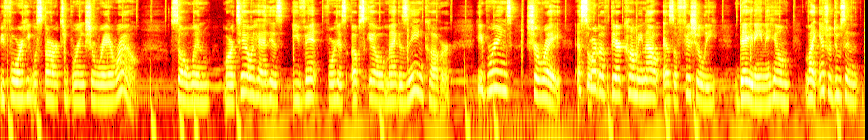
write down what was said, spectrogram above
before he would start to bring Sheree around. So when Martell had his event for his upscale magazine cover, he brings Sheree as sort of their coming out as officially dating and him like introducing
